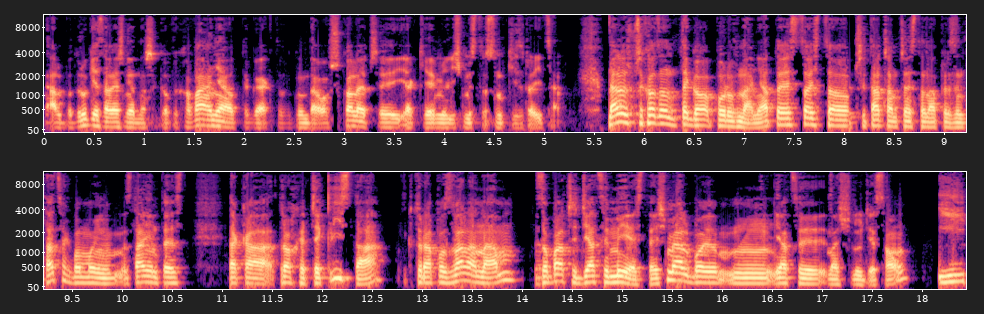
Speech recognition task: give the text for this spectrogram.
albo drugie, zależnie od naszego wychowania, od tego, jak to wyglądało w szkole, czy jakie mieliśmy stosunki z rodzicami. No ale już przechodząc do tego porównania, to jest coś, co przytaczam często na prezentacjach, bo moim zdaniem to jest taka trochę checklista, która pozwala nam zobaczyć, jacy my jesteśmy, albo mm, jacy nasi ludzie są i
